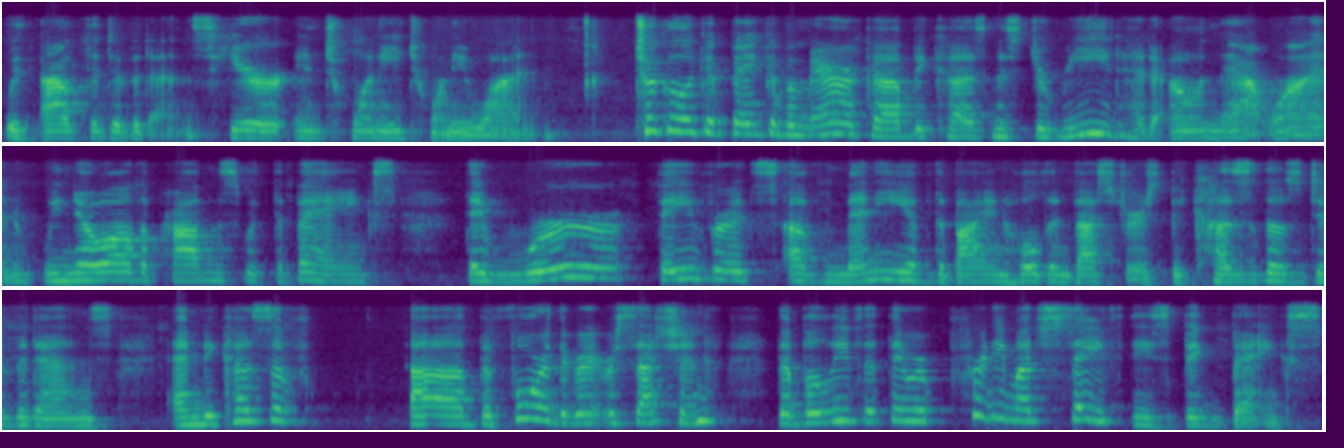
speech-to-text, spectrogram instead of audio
without the dividends here in 2021 took a look at Bank of America because Mr. Read had owned that one. We know all the problems with the banks. They were favorites of many of the buy and hold investors because of those dividends and because of uh, before the Great Recession, the belief that they were pretty much safe, these big banks.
